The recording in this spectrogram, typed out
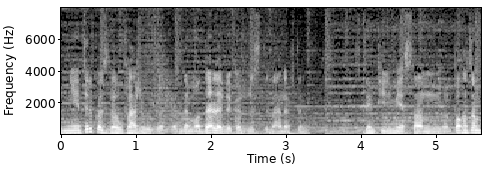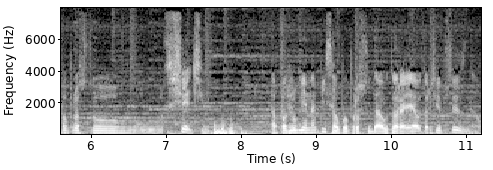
nie tylko zauważył, że pewne modele wykorzystywane w tym, w tym filmie są, pochodzą po prostu z sieci, a po drugie napisał po prostu do autora i autor się przyznał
